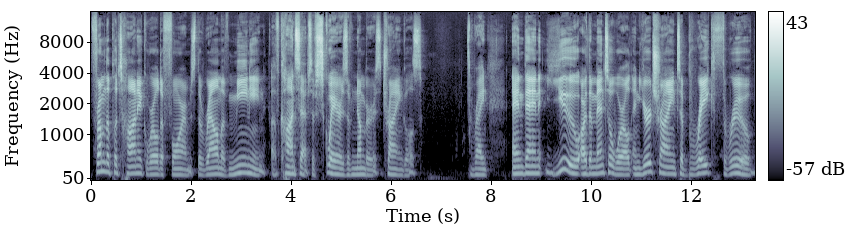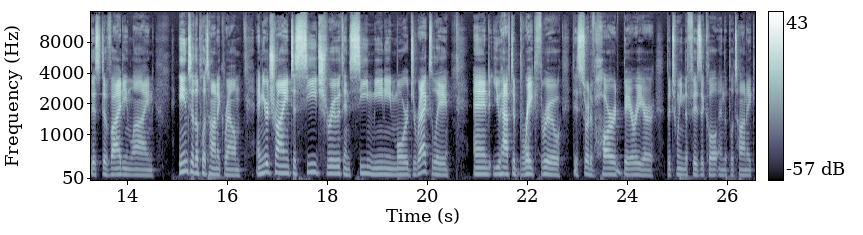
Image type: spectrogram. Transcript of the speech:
from the Platonic world of forms, the realm of meaning, of concepts, of squares, of numbers, triangles. Right? And then you are the mental world, and you're trying to break through this dividing line into the Platonic realm, and you're trying to see truth and see meaning more directly. And you have to break through this sort of hard barrier between the physical and the Platonic.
